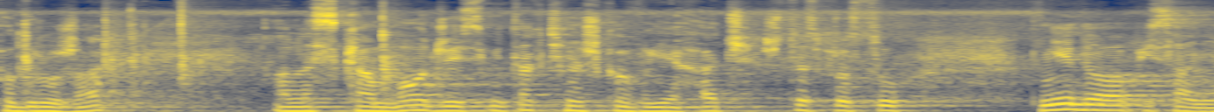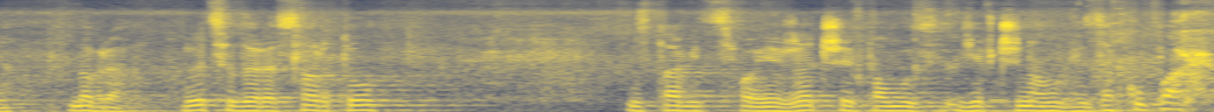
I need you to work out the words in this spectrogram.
podróżach, ale z Kambodży jest mi tak ciężko wyjechać, że to jest po prostu nie do opisania. Dobra, lecę do resortu, zostawić swoje rzeczy, pomóc dziewczynom w zakupach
